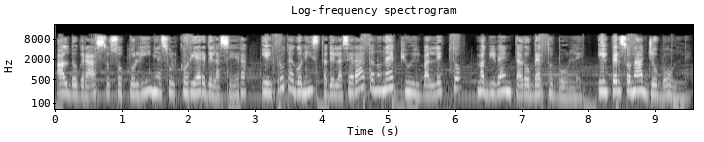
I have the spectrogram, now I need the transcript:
Aldo Grasso sottolinea sul Corriere della Sera, il protagonista della serata non è più il balletto, ma diventa Roberto Bolle, il personaggio Bolle.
